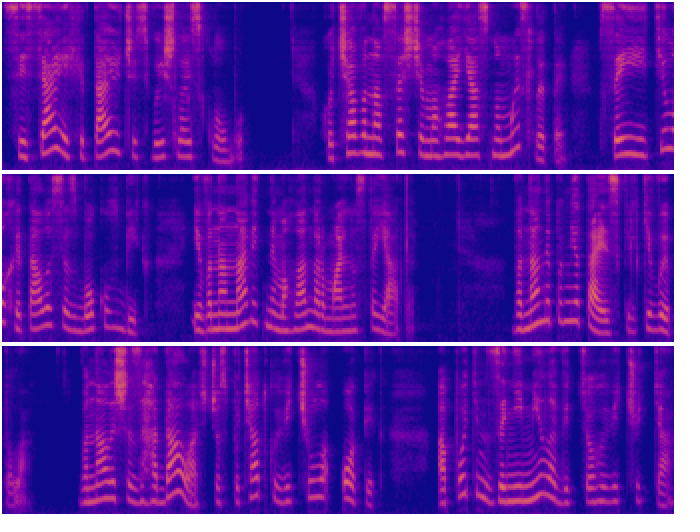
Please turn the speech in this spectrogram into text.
Сісяє, хитаючись, вийшла із клубу. Хоча вона все ще могла ясно мислити, все її тіло хиталося з боку в бік, і вона навіть не могла нормально стояти. Вона не пам'ятає, скільки випила. Вона лише згадала, що спочатку відчула опік, а потім заніміла від цього відчуття.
